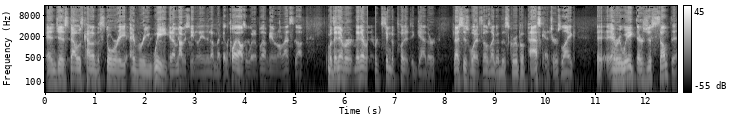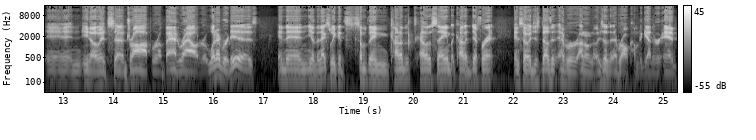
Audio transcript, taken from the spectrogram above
And just that was kind of the story every week. And I mean, obviously, you know, they ended up making the playoffs and winning a playoff game and all that stuff. But they never they never seemed to put it together. That's just what it feels like with this group of pass catchers. Like every week there's just something and you know it's a drop or a bad route or whatever it is and then you know the next week it's something kind of kind of the same but kind of different and so it just doesn't ever i don't know it just doesn't ever all come together and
